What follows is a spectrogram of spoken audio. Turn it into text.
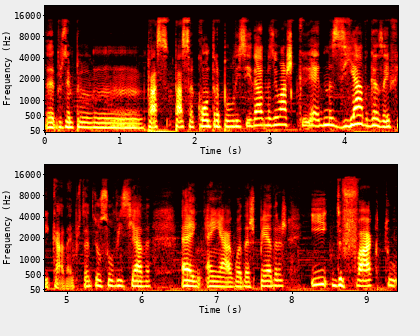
Eh, por exemplo, hum, passa, passa contra a publicidade, mas eu acho que é demasiado gaseificada. E, portanto, eu sou viciada em, em água das pedras e, de facto,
